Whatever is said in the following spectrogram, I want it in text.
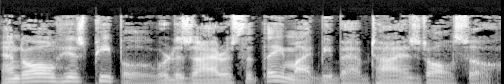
and all his people were desirous that they might be baptized also.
